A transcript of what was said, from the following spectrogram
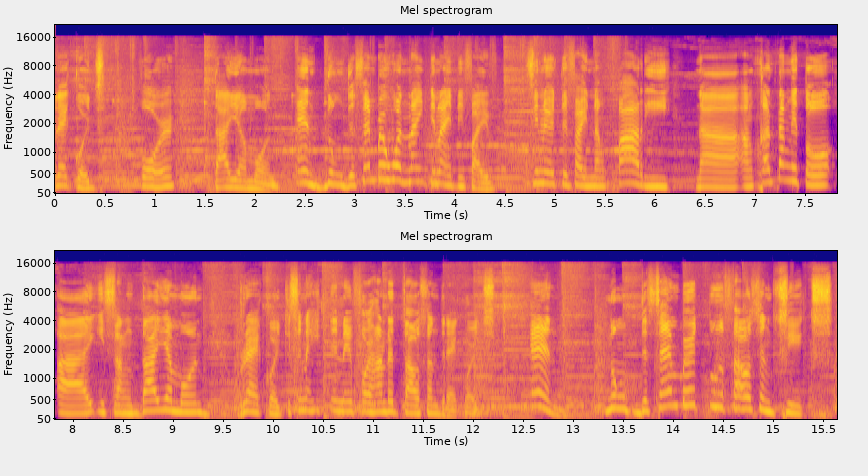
records for diamond. And nung December 1, 1995, sinertify ng pari na ang kantang ito ay isang diamond record kasi nahit niya na yung 400,000 records. And nung December 2006,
